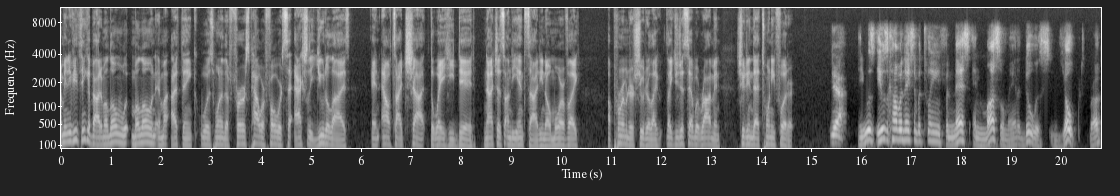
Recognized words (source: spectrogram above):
I mean, if you think about it, Malone Malone, I think, was one of the first power forwards to actually utilize an outside shot the way he did, not just on the inside. You know, more of like a perimeter shooter, like like you just said with Rodman, shooting that twenty footer. yeah. He was he was a combination between finesse and muscle, man. The dude was yoked, bro.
